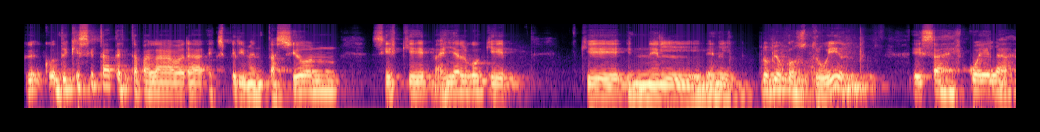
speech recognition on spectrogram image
de qué se trata esta palabra experimentación, si es que hay algo que, que en, el, en el propio construir esas escuelas,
